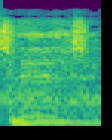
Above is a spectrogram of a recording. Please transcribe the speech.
Test.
